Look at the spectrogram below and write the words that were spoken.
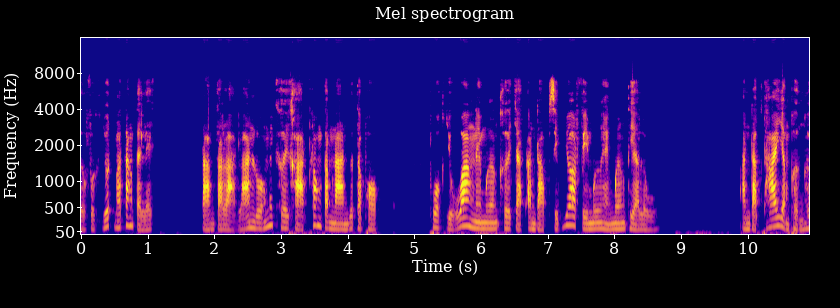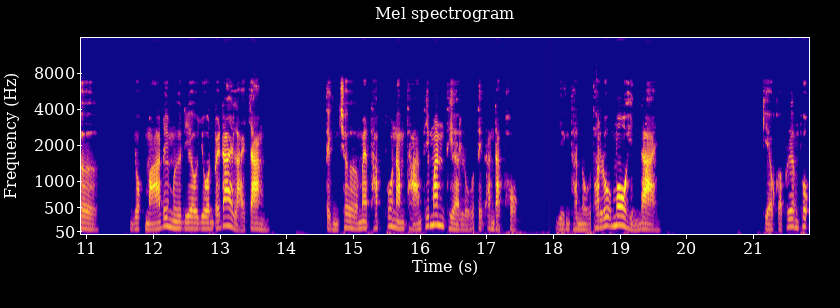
อฝึกยุทธมาตั้งแต่เล็ก ตามตลาดล้านหลวงไม่เคยขาดพร่องตำนานยุทธภพ พวกอยู่ว่างในเมืองเคยจัดอันดับสิบยอดฝีมือแห่งเมืองเทียหลูอันดับท้ายอย่างเผิงเฮอ ยกม้าด้วยมือเดียวโยนไปได้หลายจัง ติ่งเชอร์แม่ทัพผู้นำฐานที่มั่นเทียหลูติดอันดับหกยิงธนูทะลุโม่หินได้ เกี่ยวกับเรื่องพวก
